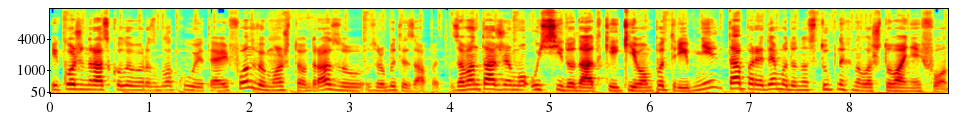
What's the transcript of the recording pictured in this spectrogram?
І кожен раз, коли ви розблокуєте iPhone, ви можете одразу зробити запит. Завантажуємо усі додатки, які вам потрібні, та перейдемо до наступних налаштувань iPhone.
